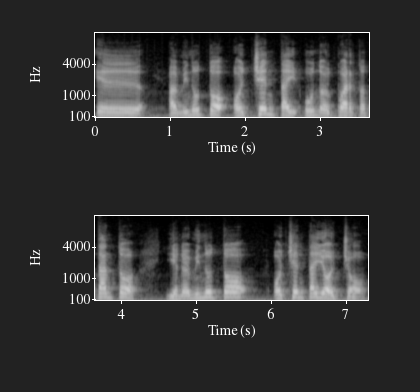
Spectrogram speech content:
al minuto 81 el cuarto tanto y en el minuto 88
